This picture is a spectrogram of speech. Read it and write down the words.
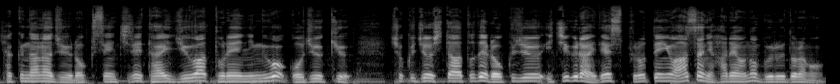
176センチで体重はトレーニング後59食事をした後で61ぐらいです。プロテインは朝にハレオのブルードラゴン。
